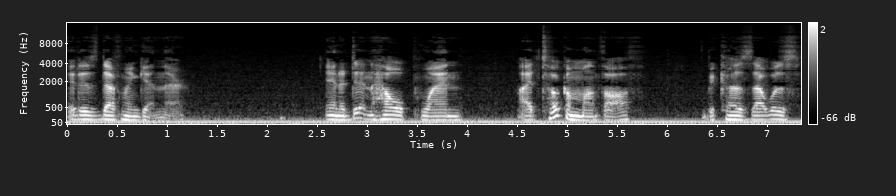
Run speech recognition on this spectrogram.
It is definitely getting there. And it didn't help when I took a month off because that was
